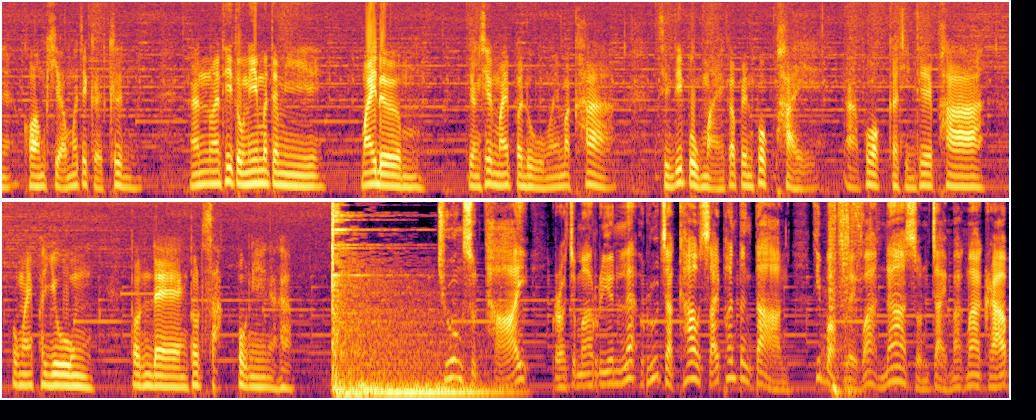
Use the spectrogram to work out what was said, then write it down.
เนี่ยความเขียวมันจะเกิดขึ้นนั้นที่ตรงนี้มันจะมีไม้เดิม อย่างเช่นไม้ประดู่ไม้มะค่า สิ่งที่ปลูกใหม่ก็เป็นพวกไผ่พวกกระถินเทพา พวกไม้พยุง ต้นแดงต้นสักพวกนี้นะครับ ช่วงสุดท้ายเราจะมาเรียนและรู้จักข้าวสายพันธุ์ต่างๆ ที่บอกเลยว่าน่าสนใจมากๆครับ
